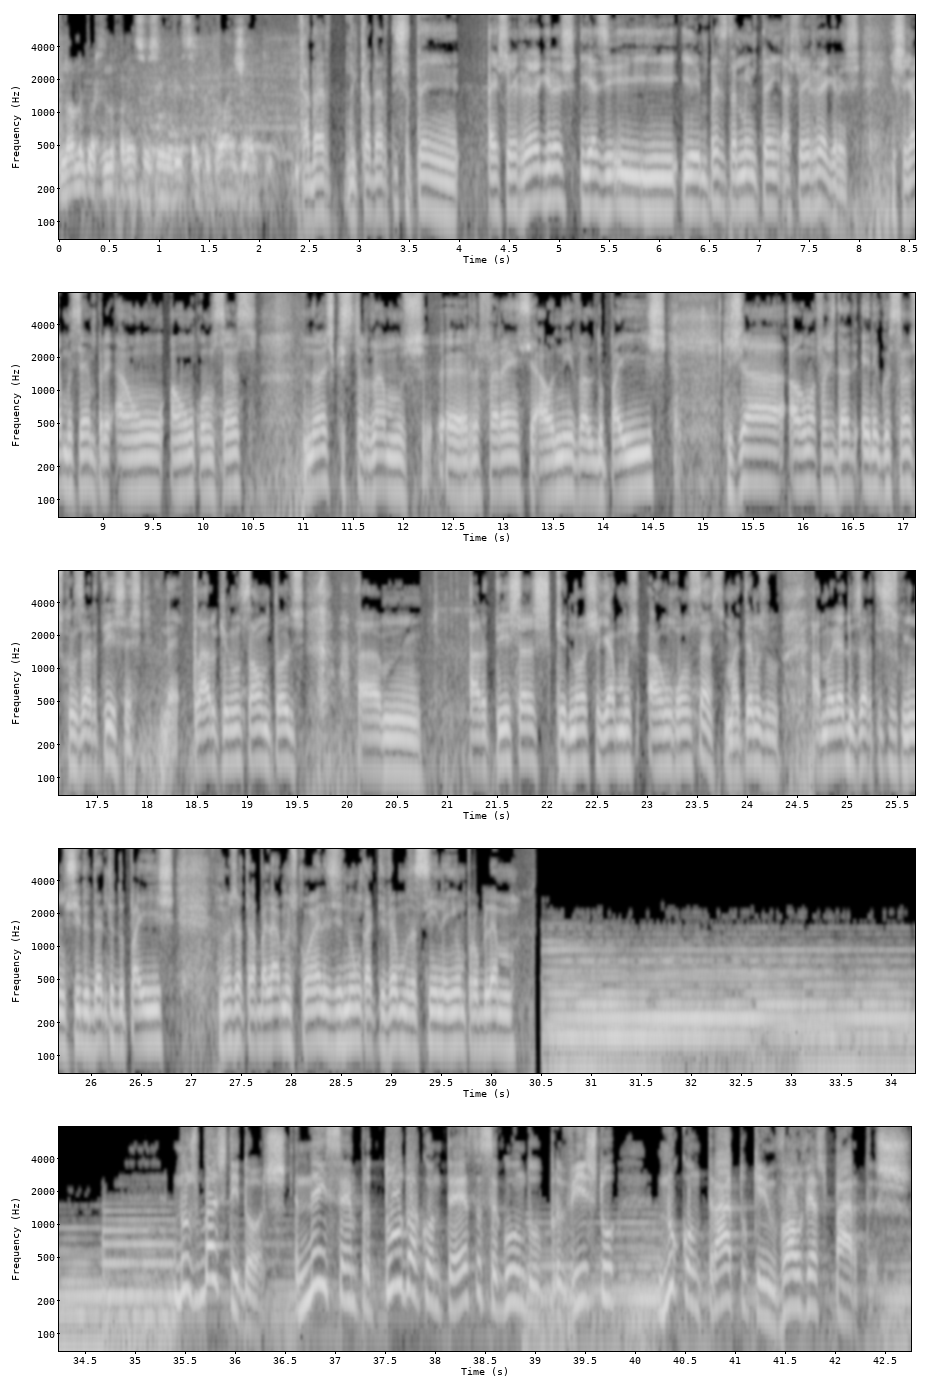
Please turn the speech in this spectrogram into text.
Normalmente o artista não paga sozinho, vem sempre com a gente. Cada, cada artista tem as suas regras e, as, e, e, a empresa também tem as suas regras. E chegamos sempre a um, a um consenso. Nós que se tornamos eh, referência ao nível do país, já há uma facilidade em negociações com os artistas. Né? Claro que não são todos. Um, artistas que nós chegamos a um consenso, mas temos a maioria dos artistas conhecidos dentro do país, nós já trabalhamos com eles e nunca tivemos assim nenhum problema. Bastidores, nem sempre tudo acontece segundo o previsto no contrato que envolve as partes.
